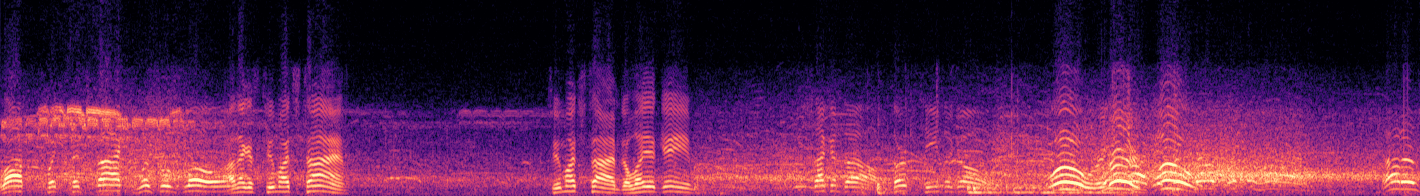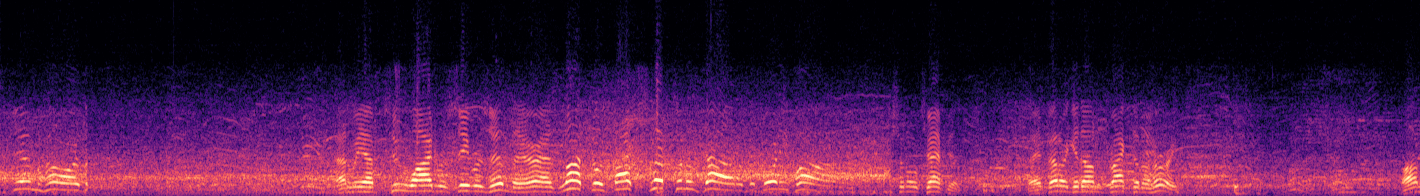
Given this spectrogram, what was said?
Lott, quick pitch back, whistles low. I think it's too much time. Too much time. Delay a game. Second down, 13 to go. Whoa, reverse. Whoa. That is Jim Howard. And we have two wide receivers in there as Lott goes back, slips, and is down at the 45. National champions. They better get untracked in a hurry. Von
